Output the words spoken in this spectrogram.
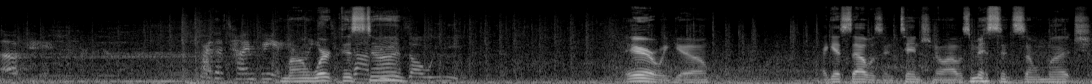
Okay. For the time being. Come on, work this time. is all we need. There we go. I guess that was intentional. I was missing so much.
